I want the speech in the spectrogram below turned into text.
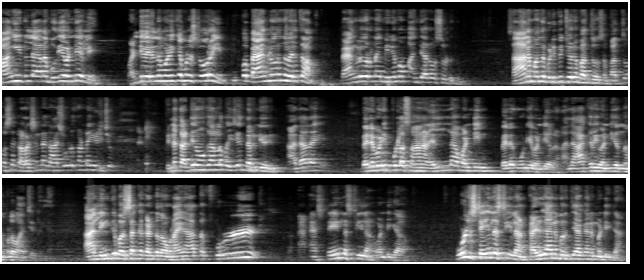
വാങ്ങിയിട്ടില്ല കാരണം പുതിയ വണ്ടിയല്ലേ. വണ്ടി വരുന്ന വഴിക്ക് നമ്മൾ സ്റ്റോർ ചെയ്യും. ഇപ്പോൾ ബാംഗ്ലൂരിൽ നിന്ന് വരുത്തണം. ബാംഗ്ലൂരിന് മിനിമം അഞ്ചാറ് ദിവസം എടുക്കും. സാധനം വന്ന് പിടിപ്പിച്ച് ഒരു പത്ത് ദിവസം. പത്ത് ദിവസം കളക്ഷന്റെ കാശ് കൊടുക്കണ്ടേ ഇടിച്ചു. പിന്നെ തട്ടി നോക്കാനുള്ള പൈസയും തരേണ്ടി വരും. അല്ലാതെ വിലപിടിപ്പുള്ള സാധനമാണ്. എല്ലാ വണ്ടിയും വില കൂടിയ വണ്ടികളാണ്. അല്ല ആക്രി വണ്ടിയൊന്നും നമ്മൾ വാങ്ങിച്ചിട്ടില്ല. ആ ലിങ്ക് ബസ്സൊക്കെ കണ്ടു നോക്കണം. അതിനകത്ത് ഫുൾ സ്റ്റെയിൻലെസ് സ്റ്റീലാണ് വണ്ടിക്കകം ഫുൾ സ്റ്റെയിൻലെസ് സ്റ്റീലാണ് കഴുകാനും വൃത്തിയാക്കാനും വേണ്ടിയിട്ടാണ്.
